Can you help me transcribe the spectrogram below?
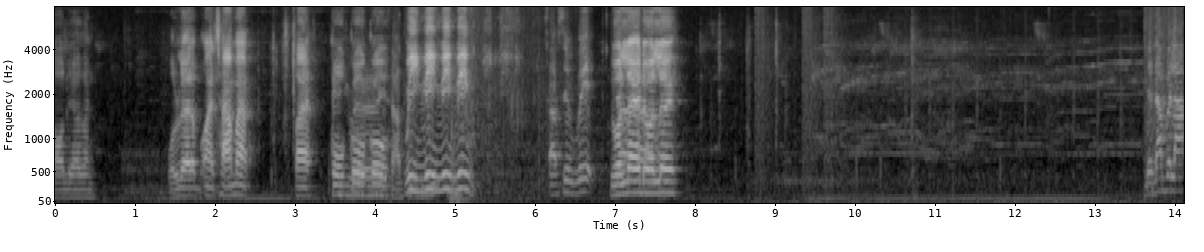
รอเรือกันโหเรือมาช้ามาก ไปโกโกโกวิ่งวิ่งวิ่งวิ่งสามสิบวิด่วนเลยด่วนเลยเดี๋ยวนับเวลา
